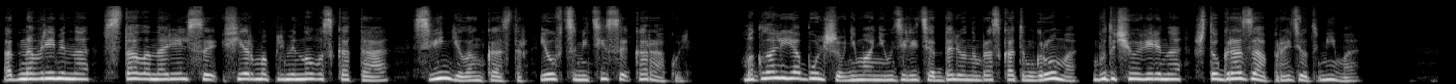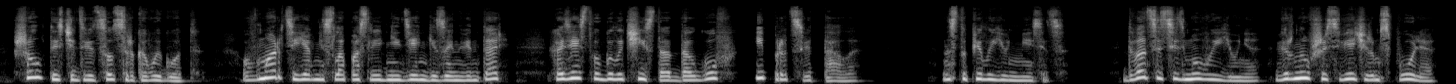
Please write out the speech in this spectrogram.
Одновременно встала на рельсы ферма племенного скота, свиньи Ланкастер и овцы Метисы Каракуль. Могла ли я больше внимания уделить отдаленным раскатам грома, будучи уверена, что гроза пройдет мимо? Шел 1940 год. В марте я внесла последние деньги за инвентарь, хозяйство было чисто от долгов и процветало. Наступил июнь месяц. 27 июня, вернувшись вечером с поля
